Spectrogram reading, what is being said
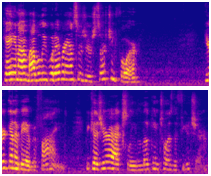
Okay, and I, I believe whatever answers you're searching for, you're going to be able to find because you're actually looking towards the future.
